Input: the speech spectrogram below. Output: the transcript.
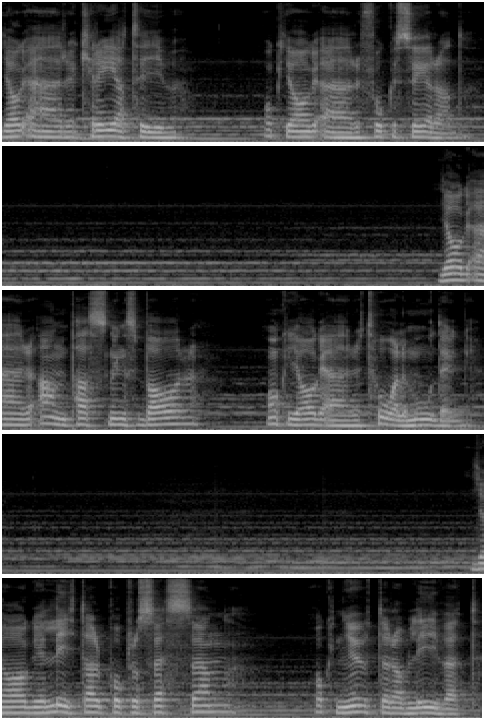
Jag är kreativ och jag är fokuserad. Jag är anpassningsbar och jag är tålmodig. Jag litar på processen och njuter av livet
